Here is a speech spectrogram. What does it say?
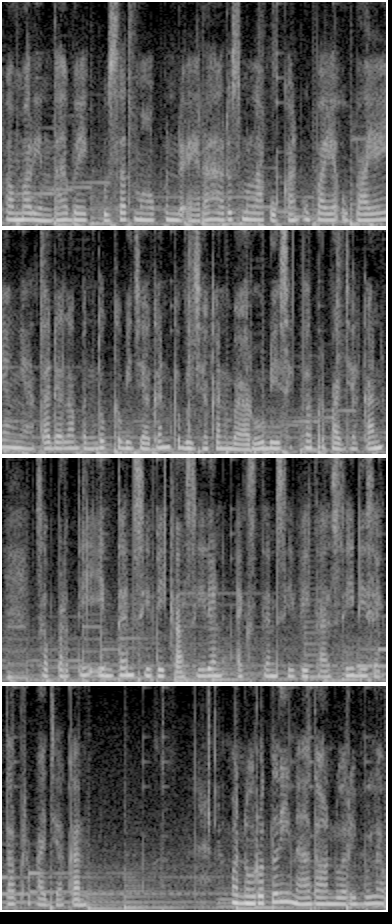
Pemerintah baik pusat maupun daerah harus melakukan upaya-upaya yang nyata dalam bentuk kebijakan-kebijakan baru di sektor perpajakan seperti intensifikasi dan ekstensifikasi di sektor perpajakan. Menurut Lina tahun 2018,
